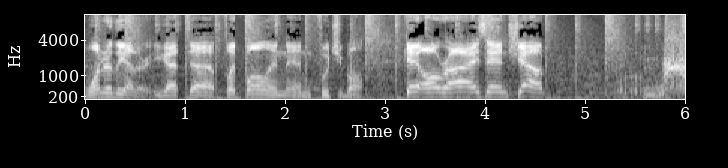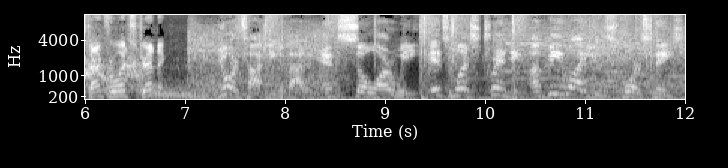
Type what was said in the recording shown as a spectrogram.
one or the other. You got uh, football and, and Fuchi ball. Okay, all rise and shout. It's time for What's Trending. You're talking about it, and so are we. It's what's trending on BYU Sports Nation.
